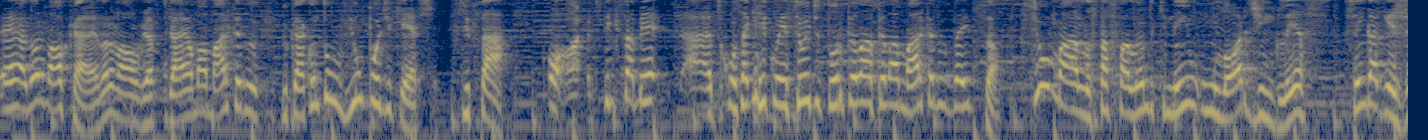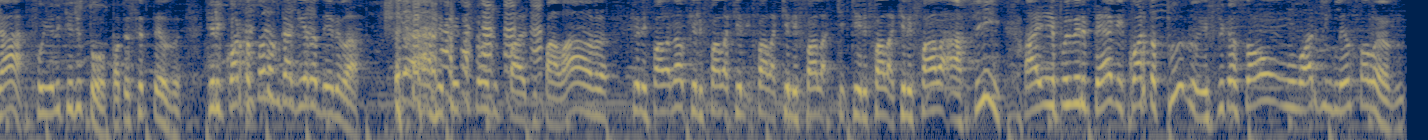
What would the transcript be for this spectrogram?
É normal, cara, é normal. Já, já é uma marca do, do cara. Quando tu ouvir um podcast que tá. Ó, tu tem que saber. Ah, tu consegue reconhecer o editor pela, pela marca do- da edição. Se o Marlos tá falando que nem um lord inglês, sem gaguejar, foi ele que editou, pode ter certeza. Que ele corta todas as gagueiras dele lá. A repetição de, de palavra, que ele fala, não, que ele fala, que ele fala, que ele fala, que, que ele fala, que ele fala assim, aí depois ele pega e corta tudo e fica só um lord inglês falando.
